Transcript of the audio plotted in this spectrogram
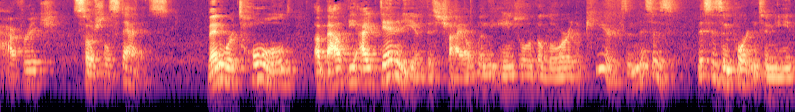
average social status. Then we're told about the identity of this child when the angel of the Lord appears. And this is, this is important to me.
